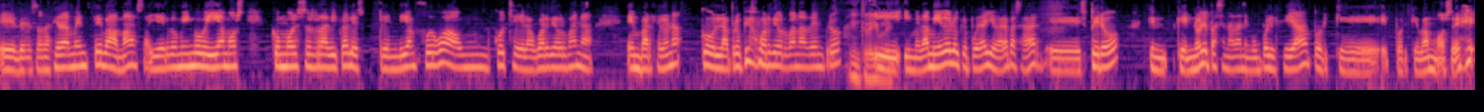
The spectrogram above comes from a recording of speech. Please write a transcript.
eh, desgraciadamente va a más. Ayer domingo veíamos cómo esos radicales prendían fuego a un coche de la Guardia Urbana en Barcelona con la propia Guardia Urbana dentro Increíble. Y, me da miedo lo que pueda llegar a pasar. Eh, espero que, que, no le pase nada a ningún policía porque, porque vamos, eh,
